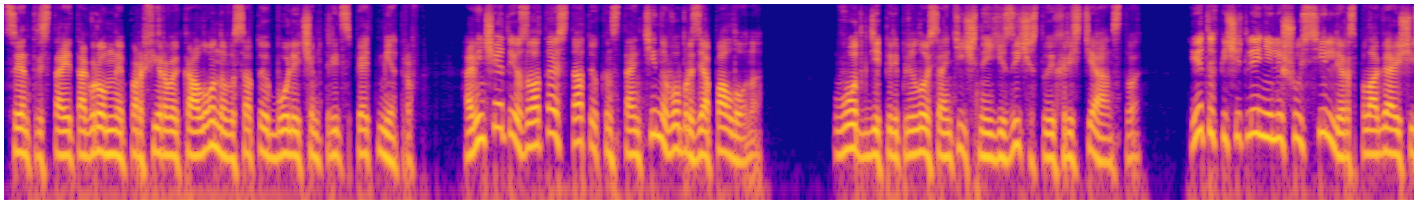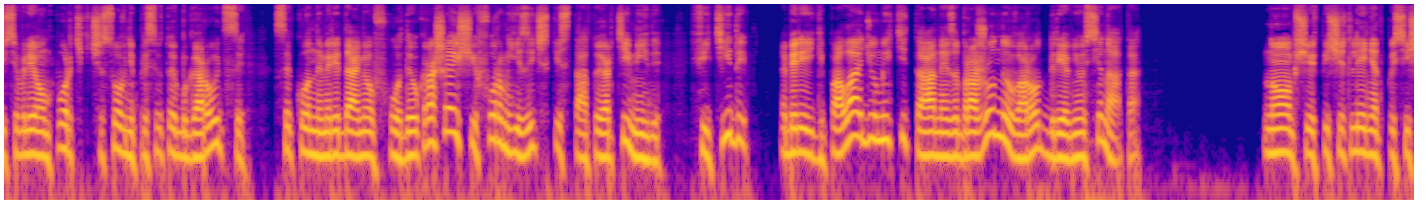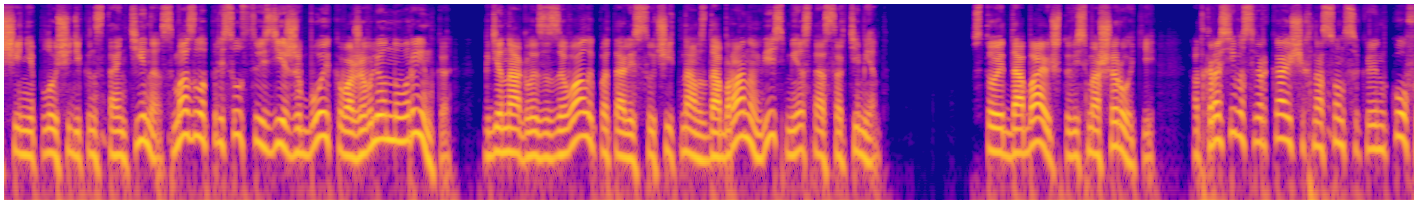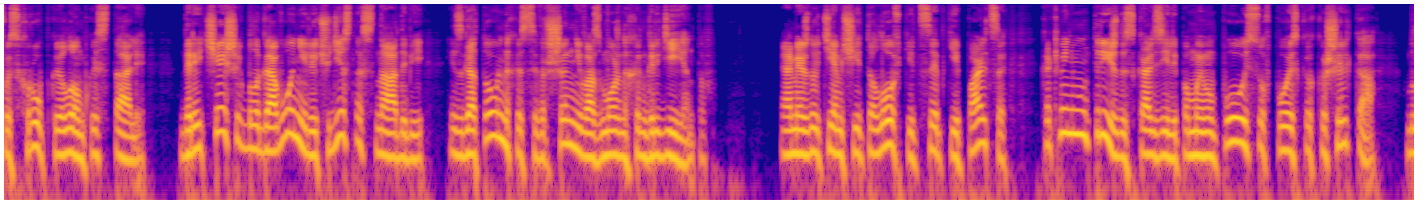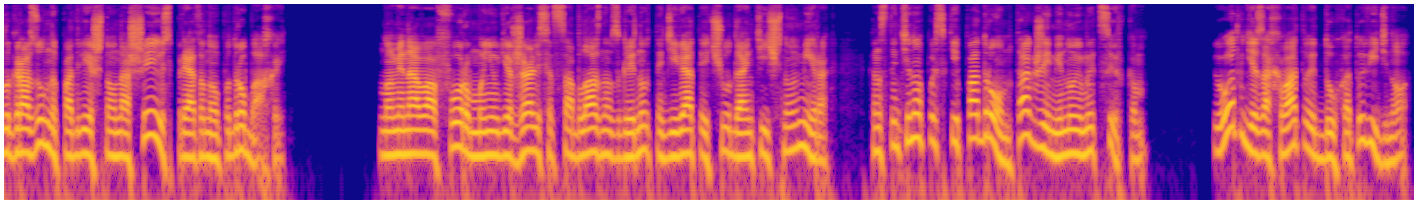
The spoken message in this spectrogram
В центре стоит огромная порфировая колонна высотой более чем 35 метров – а венчает ее золотая статуя Константина в образе Аполлона. Вот где переплелось античное язычество и христианство. И это впечатление лишь усилили располагающиеся в левом портике часовни Пресвятой Богородицы с иконными рядами у входа и украшающие форм языческие статуи Артемиды, Фетиды, обереги Палладиум и Титана, изображенные у ворот Древнего Сената. Но общее впечатление от посещения площади Константина смазало присутствие здесь же бойкого оживленного рынка, где наглые зазывалы пытались сучить нам с Добраном весь местный ассортимент. Стоит добавить, что весьма широкий, от красиво сверкающих на солнце клинков из хрупкой ломкой стали, до редчайших благовоний или чудесных снадобий, изготовленных из совершенно невозможных ингредиентов. А между тем чьи-то ловкие, цепкие пальцы как минимум трижды скользили по моему поясу в поисках кошелька, благоразумно подвешенного на шею спрятанного под рубахой. Но миновав форум, мы не удержались от соблазна взглянуть на девятое чудо античного мира – Константинопольский подром, также именуемый цирком. И вот где захватывает дух от увиденного.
